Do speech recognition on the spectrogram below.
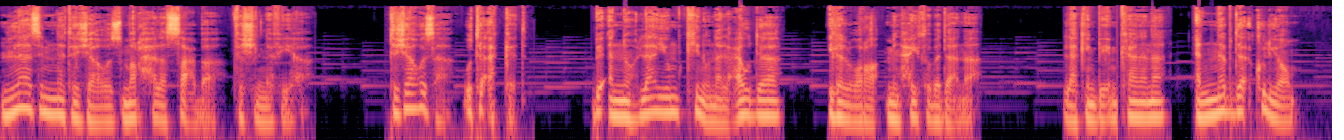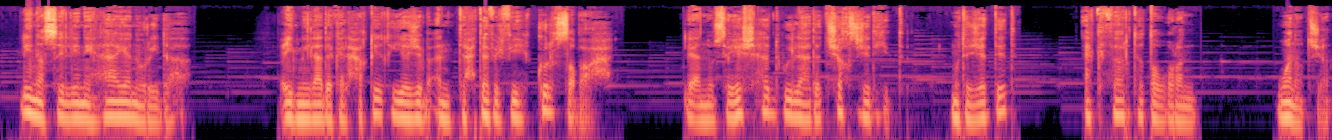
لازم نتجاوز مرحلة صعبة فشلنا فيها. تجاوزها وتأكد بأنه لا يمكننا العودة إلى الوراء من حيث بدأنا. لكن بإمكاننا أن نبدأ كل يوم لنصل لنهاية نريدها. عيد ميلادك الحقيقي يجب أن تحتفل فيه كل صباح. لأنه سيشهد ولادة شخص جديد متجدد أكثر تطورا ونضجا.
